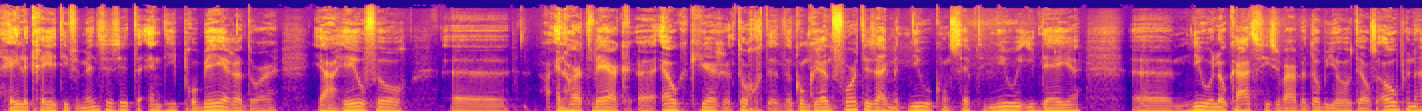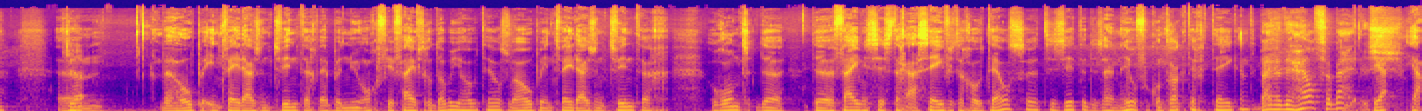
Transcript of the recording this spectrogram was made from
hele creatieve mensen zitten. En die proberen door ja, heel veel eh, en hard werk eh, elke keer toch de, de concurrent voor te zijn met nieuwe concepten, nieuwe ideeën, eh, nieuwe locaties waar we W hotels openen. Ehm, We hopen in 2020, we hebben nu ongeveer 50 W-hotels. We hopen in 2020 rond de, de 65 à 70 hotels eh, te zitten. Er zijn heel veel contracten getekend. Bijna de helft erbij. Dus. Ja, ja,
